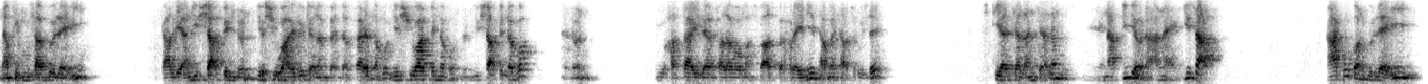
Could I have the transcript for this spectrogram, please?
Nabi Musa boleh kalian Yusuf bin Nun, Yosua itu dalam bahasa Barat nama Yosua bin Nun, Yusuf bin Nun, Yuhata ida kalau mas Bahra ini sampai saat terusnya, dia jalan-jalan, Nabi ya anak-anak Yusuf. Aku kon gulei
